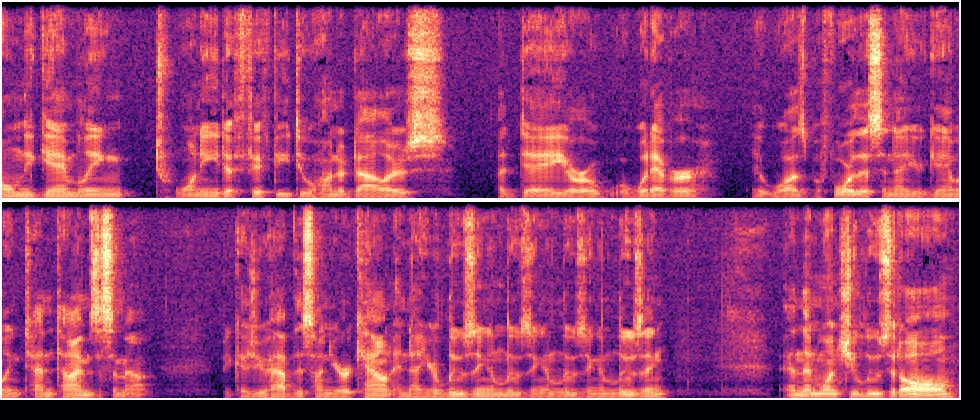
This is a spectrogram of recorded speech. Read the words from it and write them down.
only gambling 20 to 50 to 100 dollars a day or whatever it was before this and now you're gambling 10 times this amount because you have this on your account and now you're losing and losing and losing and losing and then once you lose it all,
